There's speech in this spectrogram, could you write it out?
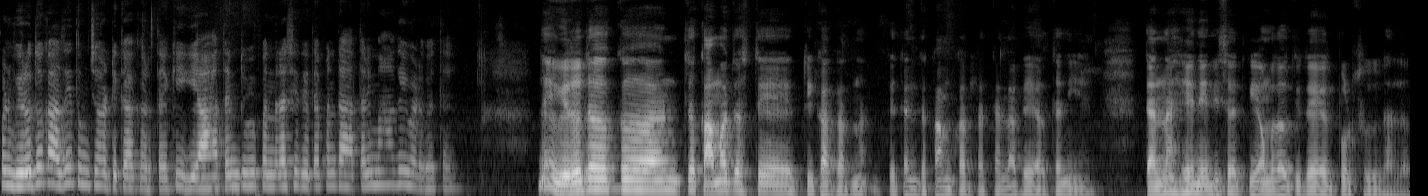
पण विरोधक आजही तुमच्यावर टीका करताय की या हाताने तुम्ही पंधराशे देताय पण त्या हाताने महागाई वाढवत आहे नाही विरोधकांचं कामच असते टीका करणं. ते त्यांचं काम करतात त्याला काही अर्थ नाही आहे. त्यांना हे नाही दिसत की अमरावतीचं एअरपोर्ट सुरू झालं.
